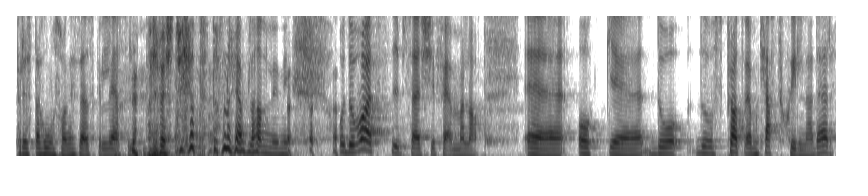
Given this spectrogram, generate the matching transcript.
prestationsångest när jag skulle läsa lite på universitetet av någon jävla anledning. Och då var jag typ så här 25 eller något. Eh, och eh, då, då pratade vi om klasskillnader.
